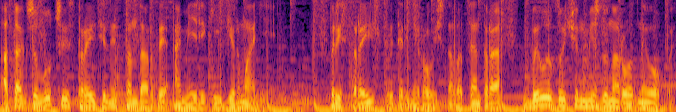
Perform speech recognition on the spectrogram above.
а также лучшие строительные стандарты Америки и Германии. При строительстве тренировочного центра был изучен международный опыт.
